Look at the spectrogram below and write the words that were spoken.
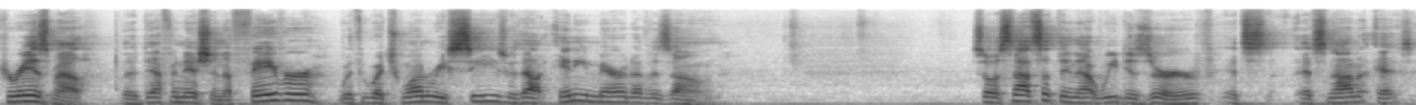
Charisma, the definition, a favor with which one receives without any merit of his own. So it's not something that we deserve. It's, it's not, it's,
